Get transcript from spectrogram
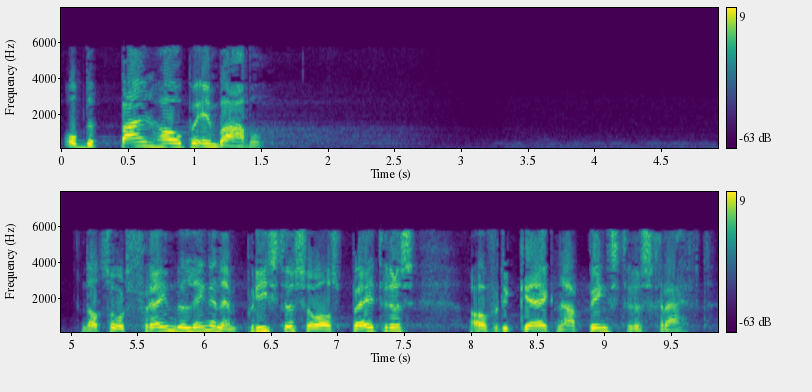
Op de puinhopen in Babel. Dat soort vreemdelingen en priesters, zoals Petrus over de kerk na Pinksteren schrijft,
